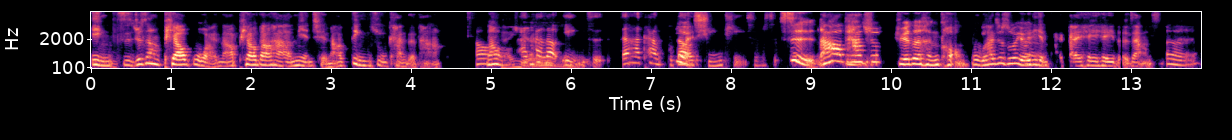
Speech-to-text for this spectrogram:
影子就这样飘过来，然后飘到他的面前，然后定住看着他。哦，然后他看到影子，但他看不到形体，是不是？是，然后他就觉得很恐怖，他就说有一点白白黑黑的这样子。嗯，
